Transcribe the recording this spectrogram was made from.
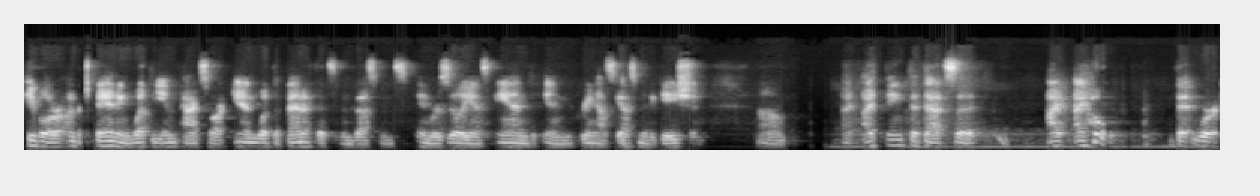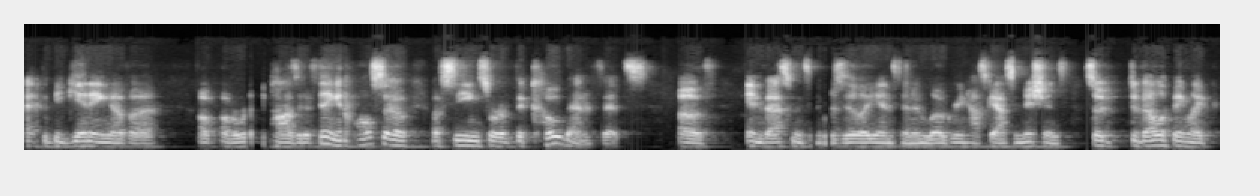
people are understanding what the impacts are and what the benefits of investments in resilience and in greenhouse gas mitigation. Um, I, I, think that that's a. I, I hope that we're at the beginning of a of, of a really positive thing, and also of seeing sort of the co-benefits of investments in resilience and in low greenhouse gas emissions. So developing like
